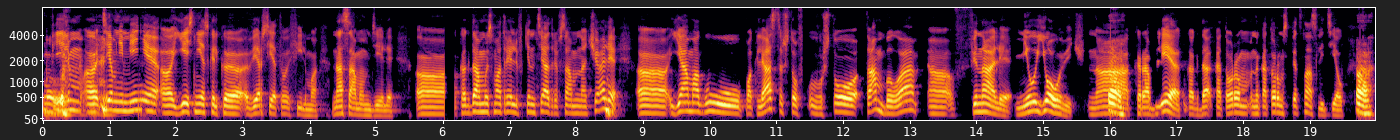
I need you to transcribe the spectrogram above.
Ну, Фильм, э, тем не менее, э, есть несколько версий этого фильма на самом деле. Э, когда мы смотрели в кинотеатре в самом начале, я могу поклясться, что, что там была в финале Мила Йовович на а. корабле, когда, которым, на котором спецназ летел. А.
